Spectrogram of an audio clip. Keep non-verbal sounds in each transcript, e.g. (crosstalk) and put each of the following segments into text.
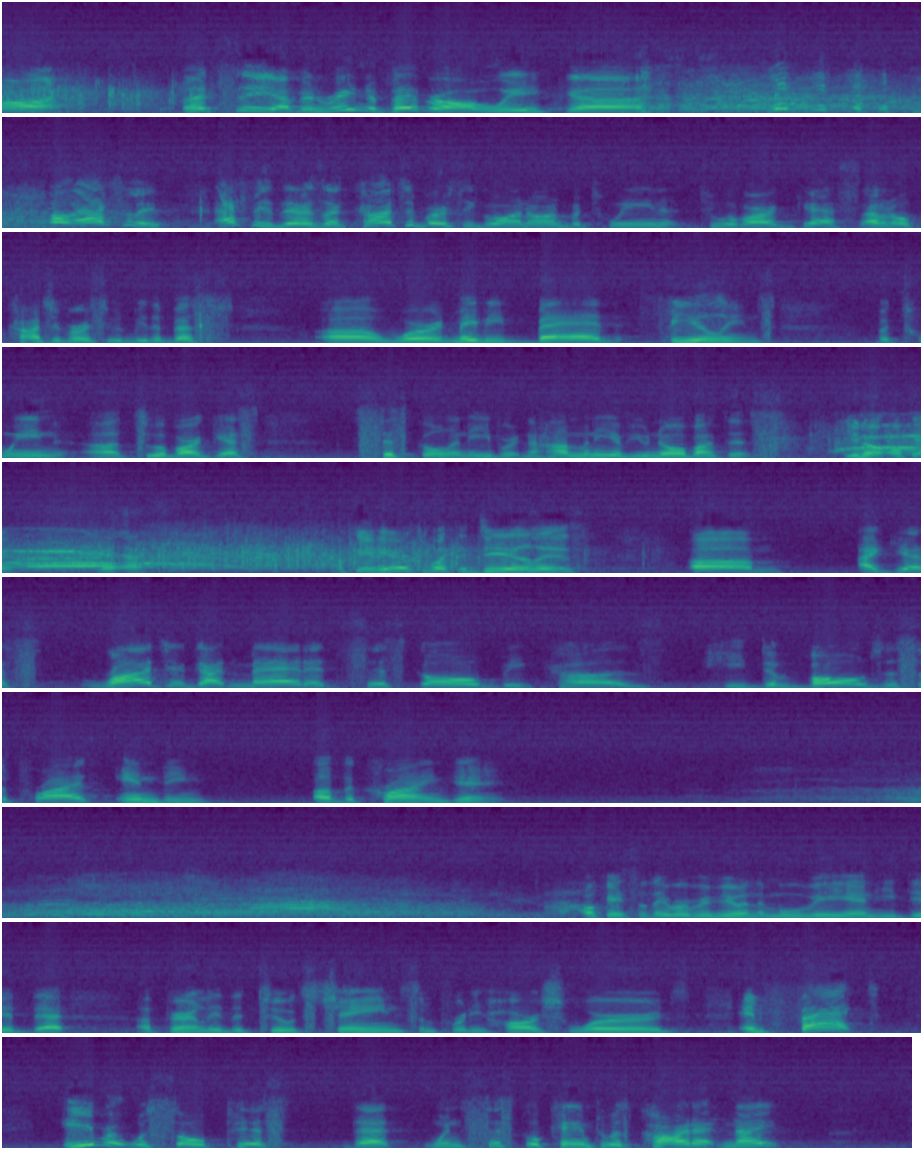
right. Let's see. I've been reading the paper all week. Uh... (laughs) oh, actually, actually, there's a controversy going on between two of our guests. I don't know. if Controversy would be the best uh, word. Maybe bad feelings between uh, two of our guests, Siskel and Ebert. Now, how many of you know about this? You know? Okay. Yes. Okay. Here's what the deal is. Um, I guess Roger got mad at Siskel because he divulged the surprise ending of the crying game. Okay, so they were reviewing the movie, and he did that. Apparently, the two exchanged some pretty harsh words. In fact, Ebert was so pissed that when Siskel came to his car that night,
